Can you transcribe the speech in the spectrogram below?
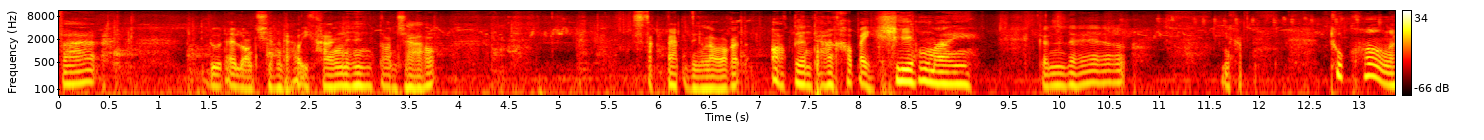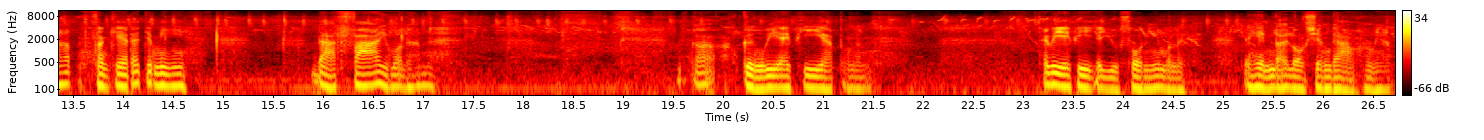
ฟ้า ดูได้หลวงเชียงดาวอีกครั้งหนึ่งตอนเช้า สักแป๊บป๊บหนึ่งเราก็ออกเดินทางเข้าไปเชียงใหม่กันแล้วนี่ครับ ทุกห้องนะครับ สังเกตได้จะมีดาดฟ้าอยู่หมดเลยครับเนี่ยแล้วก็กึ่ง VIP ครับตรงนั้น ถ้า VIP จะอยู่โซนนี้หมดเลย จะเห็นดอยหลวงเชียงดาวตรงนี้ครับ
